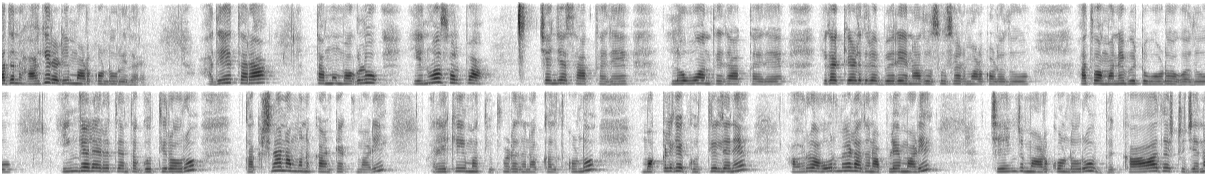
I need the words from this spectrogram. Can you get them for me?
ಅದನ್ನು ಹಾಗೆ ರೆಡಿ ಮಾಡ್ಕೊಂಡವ್ರು ಇದ್ದಾರೆ ಅದೇ ಥರ ತಮ್ಮ ಮಗಳು ಏನೋ ಸ್ವಲ್ಪ ಚೇಂಜಸ್ ಆಗ್ತಾಯಿದೆ ಲವ್ ಅಂತ ಇದಾಗ್ತಾಯಿದೆ ಈಗ ಕೇಳಿದ್ರೆ ಬೇರೆ ಏನಾದರೂ ಸೂಸೈಡ್ ಮಾಡ್ಕೊಳ್ಳೋದು ಅಥವಾ ಮನೆ ಬಿಟ್ಟು ಓಡೋಗೋದು ಹಿಂಗೆಲ್ಲ ಇರುತ್ತೆ ಅಂತ ಗೊತ್ತಿರೋರು ತಕ್ಷಣ ನಮ್ಮನ್ನು ಕಾಂಟ್ಯಾಕ್ಟ್ ಮಾಡಿ ರೇಖೆ ಮತ್ತು ಇಪ್ಪಡೋದನ್ನು ಕಲ್ತ್ಕೊಂಡು ಮಕ್ಕಳಿಗೆ ಗೊತ್ತಿಲ್ಲದೇ ಅವರು ಅವ್ರ ಮೇಲೆ ಅದನ್ನು ಅಪ್ಲೈ ಮಾಡಿ ಚೇಂಜ್ ಮಾಡ್ಕೊಂಡವರು ಬೇಕಾದಷ್ಟು ಜನ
